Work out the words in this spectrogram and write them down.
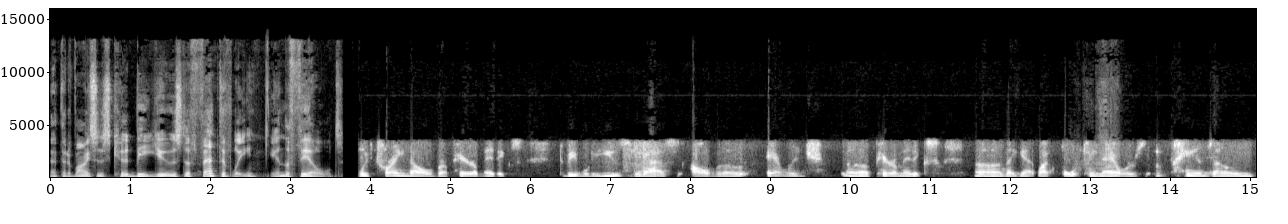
that the devices could be used effectively in the field. We've trained all of our paramedics to be able to use the device. All the average uh, paramedics uh, they got like 14 hours of hands-on,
